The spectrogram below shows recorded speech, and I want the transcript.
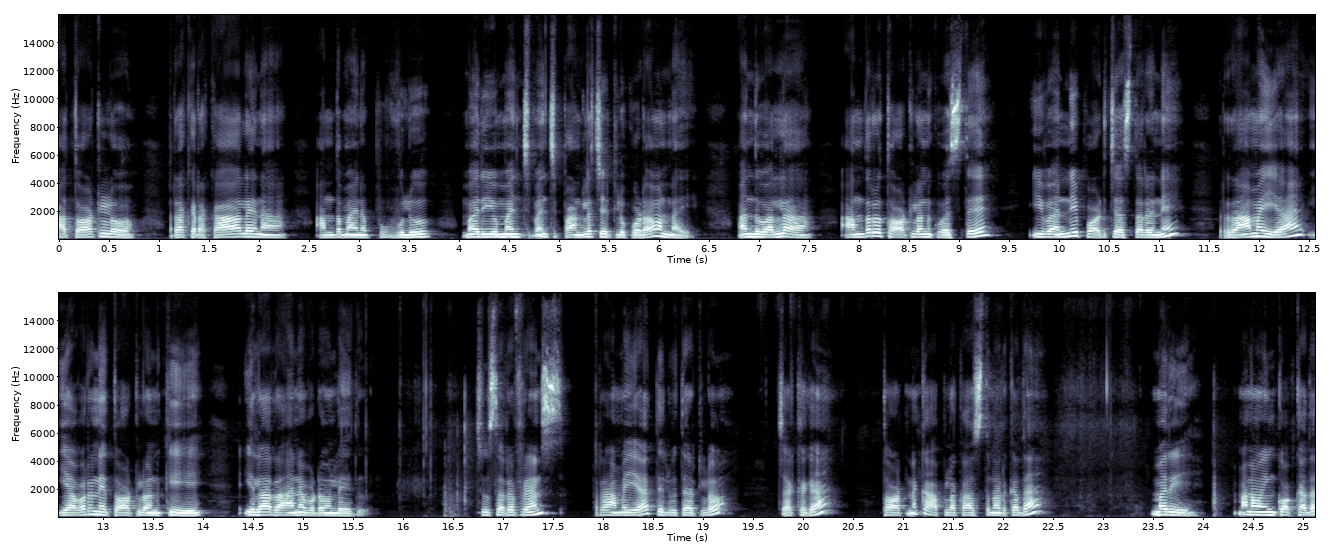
ఆ తోటలో రకరకాలైన అందమైన పువ్వులు మరియు మంచి మంచి పండ్ల చెట్లు కూడా ఉన్నాయి. అందువల్ల అందరూ తోటలోనికి వస్తే ఇవన్నీ పాడు చేస్తారని రామయ్య ఎవరిని తోటలోనికి ఇలా రానివ్వడం లేదు. చూసారా ఫ్రెండ్స్? రామయ్య తెలివితేటలో. చక్కగా తోటని కాపలా కాస్తున్నాడు కదా. మరి మనం ఇంకొక కథ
